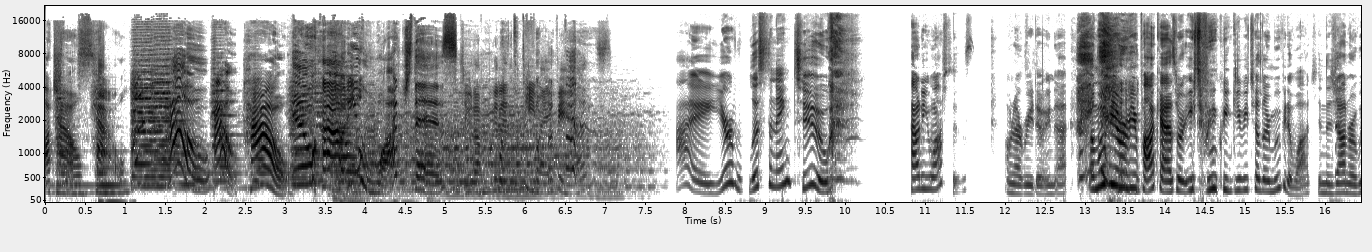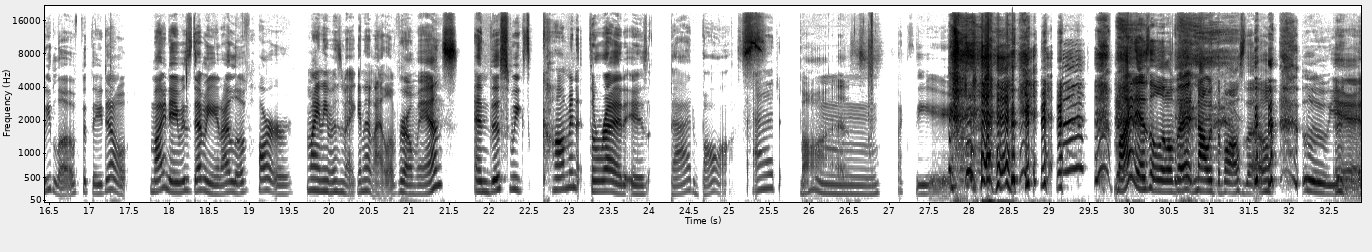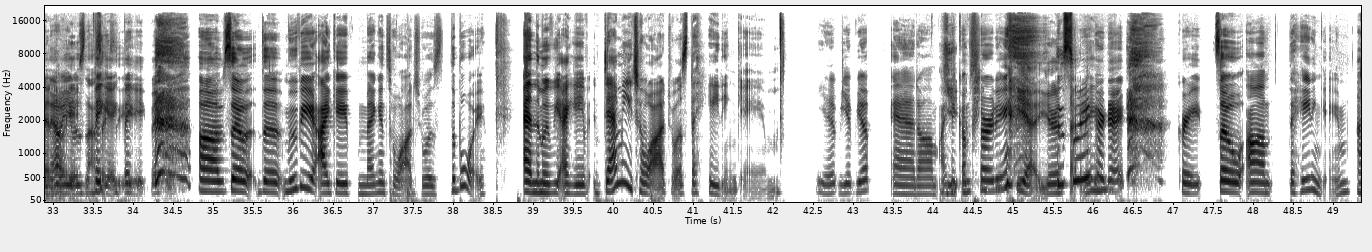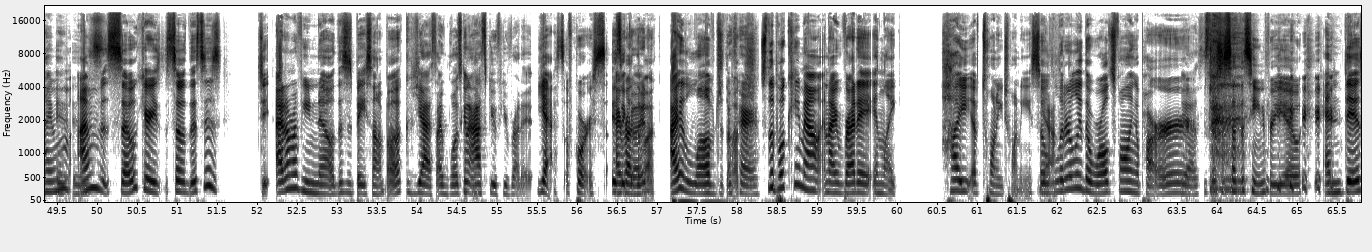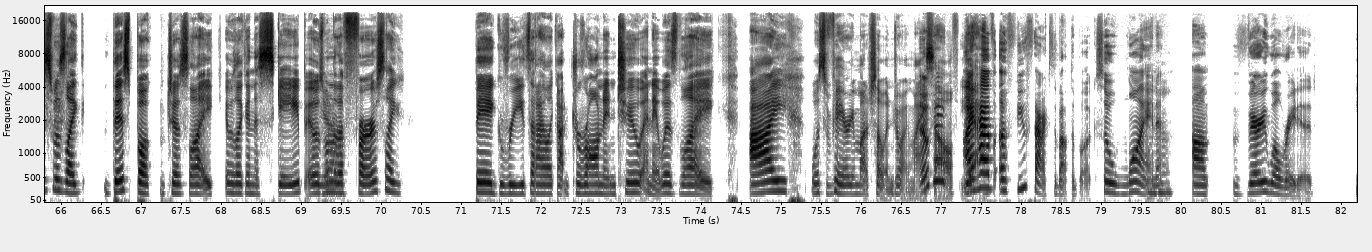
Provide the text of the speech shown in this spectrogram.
watch How? this? How? How? How? How? Ew, how do you watch this? Dude, I'm gonna pee my pants. Hi, you're listening to How Do You Watch This? I'm not redoing that. A movie review podcast where each week we give each other a movie to watch in the genre we love, but they don't. My name is Demi and I love horror. My name is Megan and I love romance. And this week's common thread is Bad Boss. Bad boss. Mm, sexy. Mine is a little bit, not with the boss though. Ooh, yeah. No, he was not big sexy. egg, big egg, big egg. Um, so the movie I gave Megan to watch was The Boy. And the movie I gave Demi to watch was The Hating Game. Yep, yep, yep. And um, I think I'm starting Yeah, you're this starting. week. Okay, great. So um, The Hating Game. I'm it I'm so curious. So this is do- I don't know if you know this is based on a book. Yes, I was gonna ask you if you read it. Yes, of course. Is I read the book. I loved the book. Okay. So the book came out and I read it in like height of 2020. So Yeah. literally the world's falling apart. Yes. Just to set the scene for you. and this was like this book just like it was like an escape. It was one of the first like big reads that I like got drawn into and it was like I was very much so enjoying myself. I Yeah. have a few facts about the book. So one, Mhm. um, very well rated.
